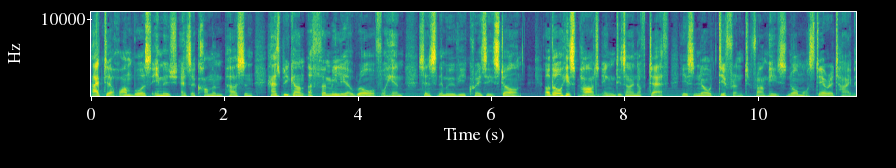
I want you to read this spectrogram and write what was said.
Actor Huang Bo's image as a common person has become a familiar role for him since the movie Crazy Stone. Although his part in Design of Death is no different from his normal stereotype,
